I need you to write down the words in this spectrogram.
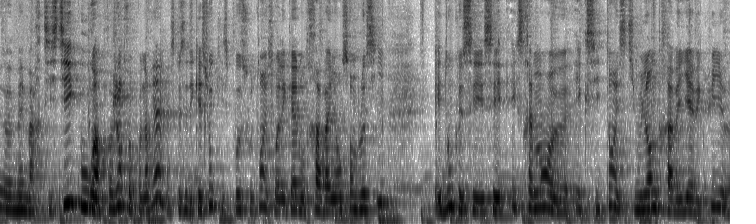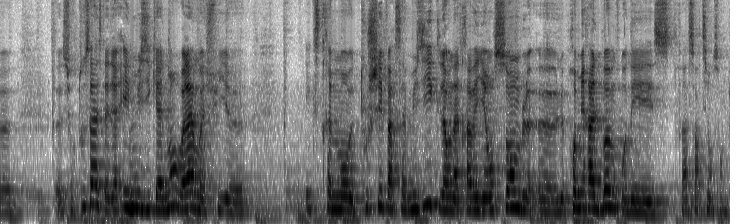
euh, même artistique ou un projet entrepreneurial, parce que c'est des questions qui se posent tout le temps et sur lesquelles on travaille ensemble aussi. Et donc c'est extrêmement euh, excitant et stimulant de travailler avec lui sur tout ça. C'est-à-dire, et musicalement, voilà, moi je suis extrêmement touchée par sa musique. Là, on a travaillé ensemble. le premier album qu'on est, sorti ensemble,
